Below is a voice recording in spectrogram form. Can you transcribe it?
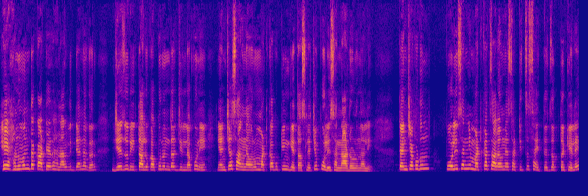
हे हनुमंत काटे राहणार विद्यानगर जेजुरी तालुका पुरंदर जिल्हा पुणे यांच्या सांगण्यावरून मटका बुकिंग घेत असल्याचे पोलिसांना आढळून आले. त्यांच्याकडून पोलिसांनी मटका चालवण्यासाठीचं साहित्य जप्त केले.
